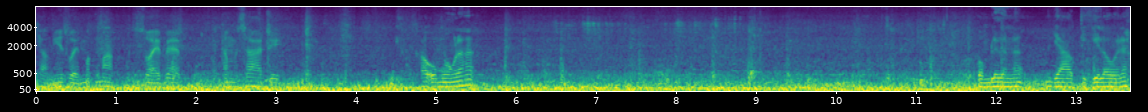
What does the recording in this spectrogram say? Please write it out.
แถวนี้สวยมากๆ สวยแบบธรรมชาติดิเข้าอุโมงค์แล้วฮะผมเลือนแล้ว ยาวกี่กิโลนะ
